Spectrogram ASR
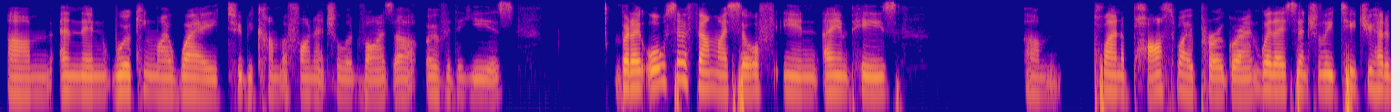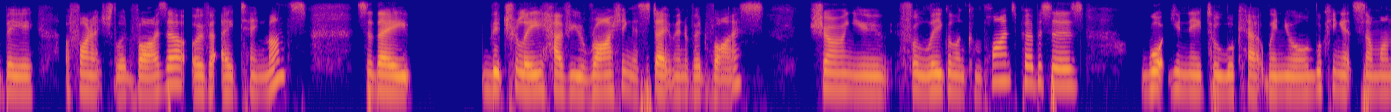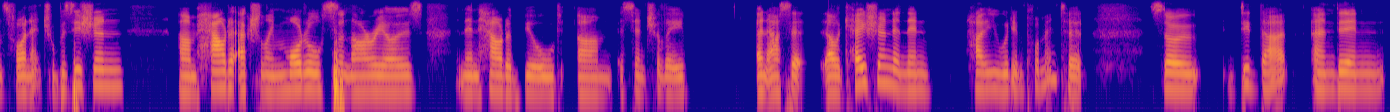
um, and then working my way to become a financial advisor over the years. But I also found myself in AMP's um, Plan a Pathway program where they essentially teach you how to be a financial advisor over 18 months. So they literally have you writing a statement of advice showing you for legal and compliance purposes what you need to look at when you're looking at someone's financial position, um, how to actually model scenarios, and then how to build um, essentially an asset allocation, and then how you would implement it. So, did that. And then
